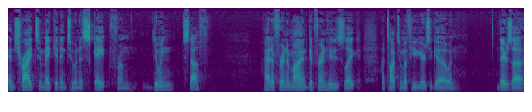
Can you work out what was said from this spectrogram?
and tried to make it into an escape from doing stuff. I had a friend of mine, good friend, who's like, I talked to him a few years ago, and there's a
